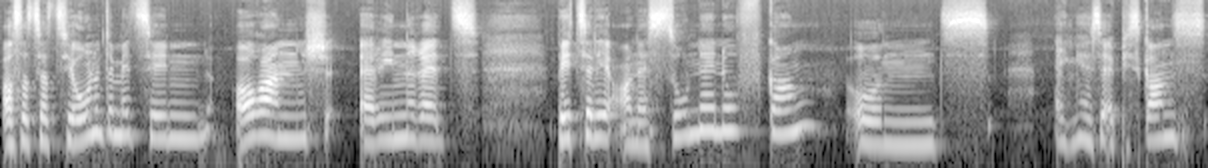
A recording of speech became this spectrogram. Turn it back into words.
Assoziationen damit sind. Orange erinnert bisschen an einen Sonnenaufgang und irgendwie so etwas ganz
